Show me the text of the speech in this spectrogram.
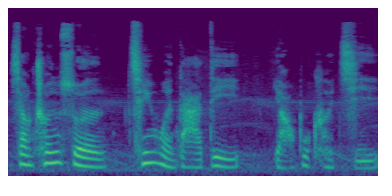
像春笋亲吻大地，遥不可及。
